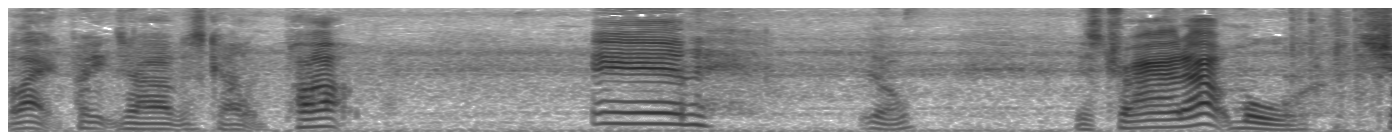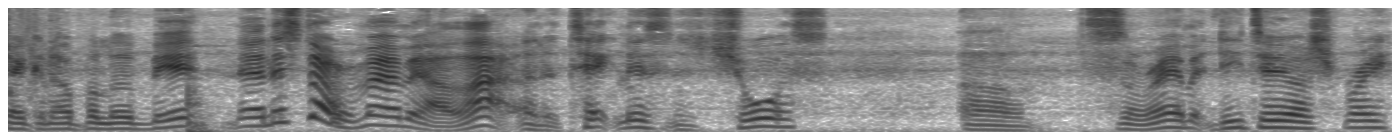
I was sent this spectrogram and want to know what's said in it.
black paint job just kind of pop and you know just try it out more. Shake it up a little bit. Now this stuff remind me a lot of the technician's choice um, ceramic detail spray.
